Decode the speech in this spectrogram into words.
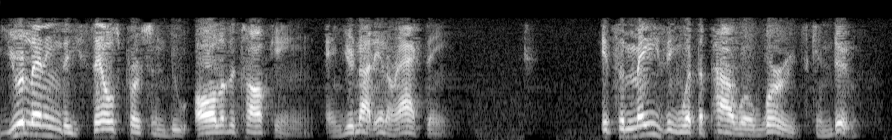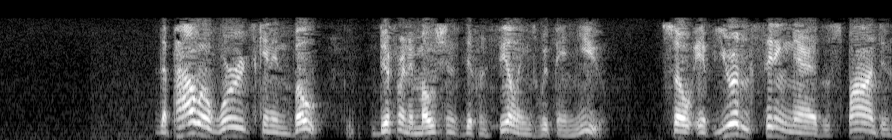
you're letting the salesperson do all of the talking and you're not interacting, it's amazing what the power of words can do. The power of words can invoke different emotions, different feelings within you. So if you're sitting there as a sponge and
